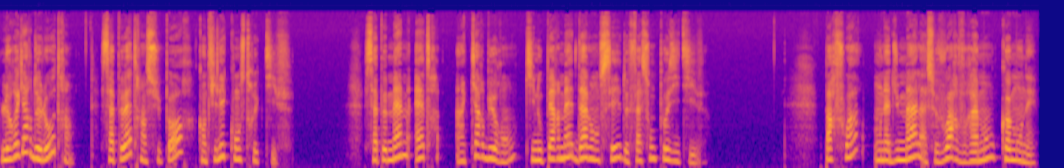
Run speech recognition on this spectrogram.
Le regard de l'autre, ça peut être un support quand il est constructif. Ça peut même être un carburant qui nous permet d'avancer de façon positive. Parfois, on a du mal à se voir vraiment comme on est,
